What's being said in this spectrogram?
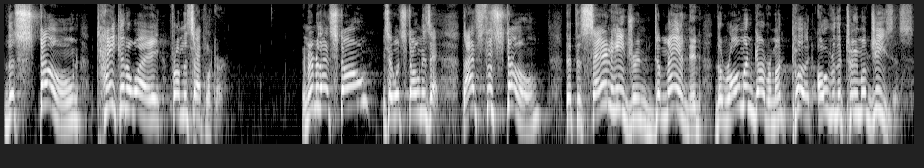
the stone taken away from the sepulchre. Remember that stone? You say, what stone is that? That's the stone that the Sanhedrin demanded the Roman government put over the tomb of Jesus.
